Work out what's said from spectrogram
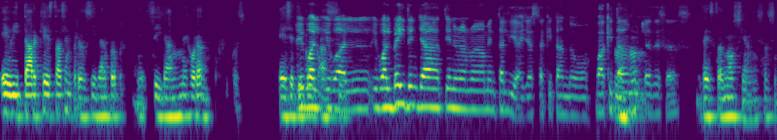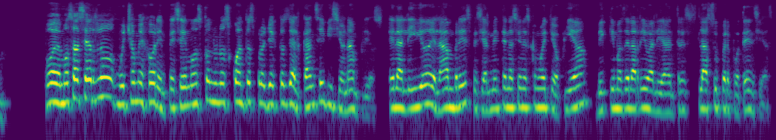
evitar que estas empresas sigan, eh, sigan mejorando, porque pues ese tipo igual, igual, igual Biden ya tiene una nueva mentalidad, ya está quitando, va a quitar muchas de esas. De estas nociones, así. Podemos hacerlo mucho mejor. Empecemos con unos cuantos proyectos de alcance y visión amplios. El alivio del hambre, especialmente en naciones como Etiopía, víctimas de la rivalidad entre las superpotencias.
